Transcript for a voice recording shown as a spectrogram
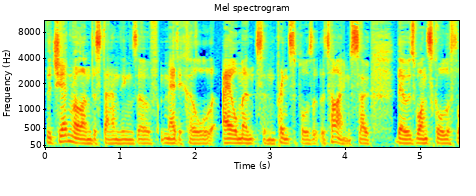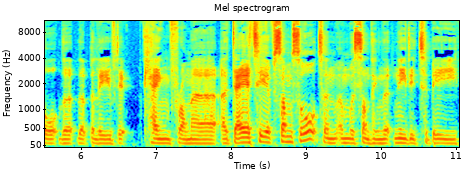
the general understandings of medical ailments and principles at the time. So there was one school of thought that, that believed it came from a, a deity of some sort and, and was something that needed to be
